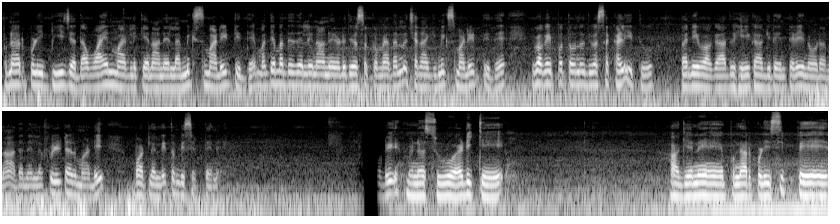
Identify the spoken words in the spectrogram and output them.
ಪುನರ್ಪುಳಿ ಬೀಜದ ವೈನ್ ಮಾಡಲಿಕ್ಕೆ ನಾನೆಲ್ಲ ಮಿಕ್ಸ್ ಮಾಡಿ ಇಟ್ಟಿದ್ದೆ. ಮಧ್ಯ ಮಧ್ಯದಲ್ಲಿ ನಾನು ಎರಡು ದಿವಸಕ್ಕೊಮ್ಮೆ ಅದನ್ನು ಚೆನ್ನಾಗಿ ಮಿಕ್ಸ್ ಮಾಡಿ ಇಟ್ಟಿದ್ದೆ. ಇವಾಗ ಇಪ್ಪತ್ತೊಂದು ದಿವಸ ಕಳೀತು. ಬನ್ನಿ, ಇವಾಗ ಅದು ಹೇಗಾಗಿದೆ ಅಂತೇಳಿ ನೋಡೋಣ. ಅದನ್ನೆಲ್ಲ ಫಿಲ್ಟರ್ ಮಾಡಿ ಬಾಟ್ಲಲ್ಲಿ ತುಂಬಿಸಿಡ್ತೇನೆ. ನೋಡಿ, ಮೆಣಸು, ಅಡಿಕೆ ಹಾಗೆಯೇ ಪುನರ್ಪುಳಿ ಸಿಪ್ಪೆ,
